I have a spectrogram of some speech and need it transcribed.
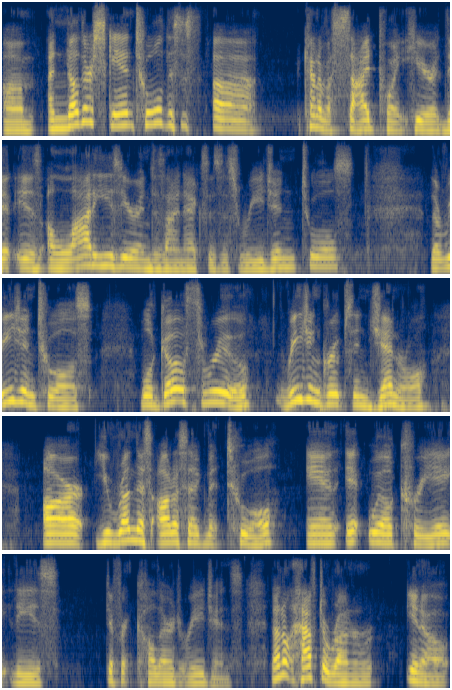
Um, another scan tool, this is uh, kind of a side point here that is a lot easier in Design X is this region tools. The region tools will go through region groups in general are you run this auto segment tool and it will create these different colored regions. Now, I don't have to run, you know,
